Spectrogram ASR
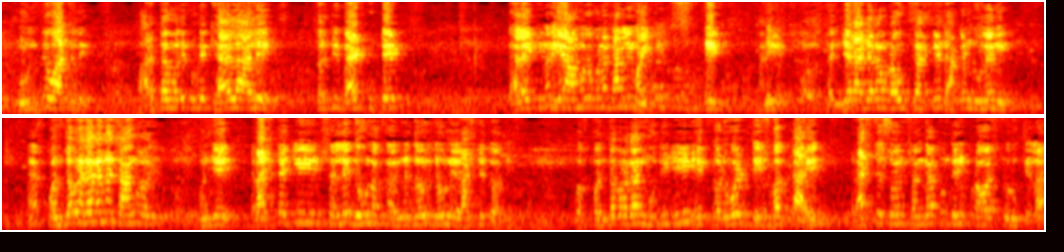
म्हणून ते वाचले. भारतामध्ये कुठे खेळायला आले तर ती बॅट कुठे घालायची ना हे आम्हा लोकांना चांगली माहिती आहे. एक. आणि संजय राजाराम राऊत सारखे झाकण दुल्यानी पंतप्रधानांना सांग म्हणजे राष्ट्राची सल्ले देऊ नका देऊ देऊ नये राष्ट्रीय पंतप्रधान मोदीजी हे कडवट देशभक्त आहेत. राष्ट्र स्वयंसंघातून त्यांनी प्रवास सुरू केला.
